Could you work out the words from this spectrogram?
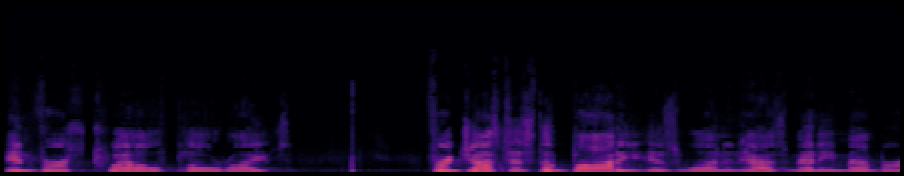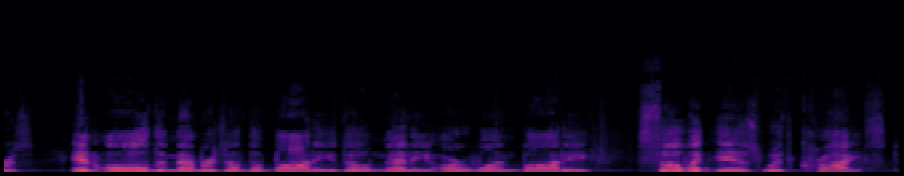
in verse 12, Paul writes, For just as the body is one and has many members, and all the members of the body, though many, are one body, so it is with Christ.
